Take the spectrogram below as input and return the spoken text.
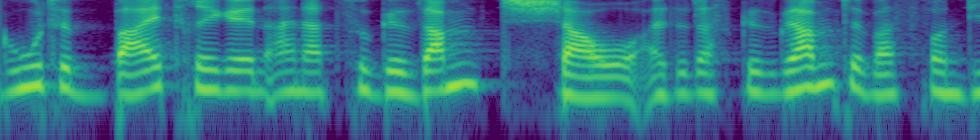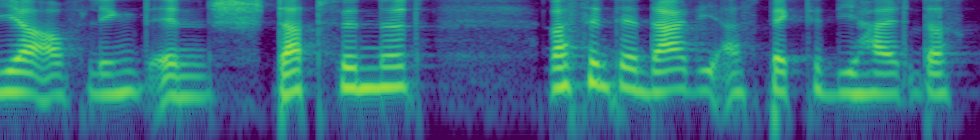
gute Beiträge in einer zur Gesamtschau, also das Gesamte, was von dir auf LinkedIn stattfindet? Was sind denn da die Aspekte, die halt das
